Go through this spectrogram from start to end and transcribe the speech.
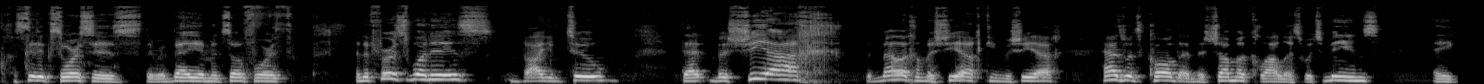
Hasidic sources, the Rebbeim, and so forth. And the first one is volume two, that Mashiach, the Melech of Mashiach, King Mashiach, has what's called a neshama klalis, which means a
